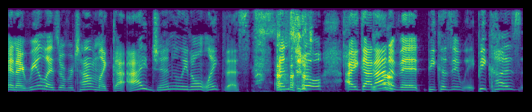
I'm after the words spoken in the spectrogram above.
and I realized over time, like I genuinely don't like this, and so I got yeah. out of it because it because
